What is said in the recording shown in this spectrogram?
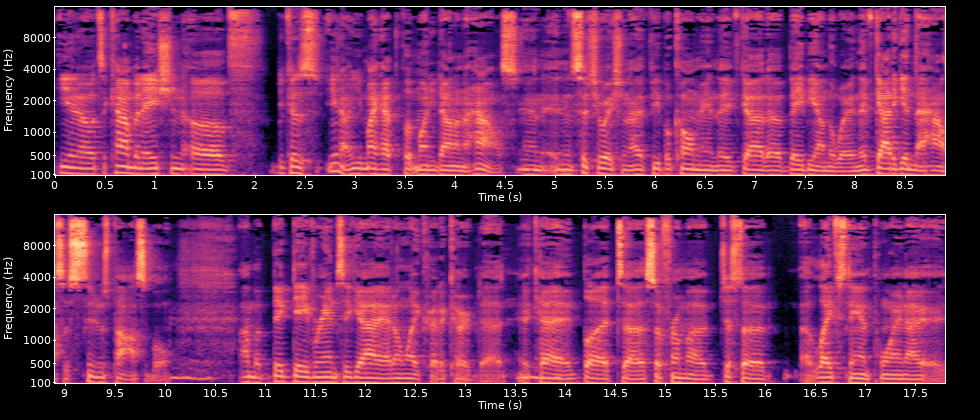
you know, it's a combination of because you know you might have to put money down on a house, and mm-hmm. in a situation, I have people call me and they've got a baby on the way and they've got to get in the house as soon as possible. Mm-hmm. I'm a big Dave Ramsey guy. I don't like credit card debt. Mm-hmm. Okay, but uh, so from a just a, a life standpoint, I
